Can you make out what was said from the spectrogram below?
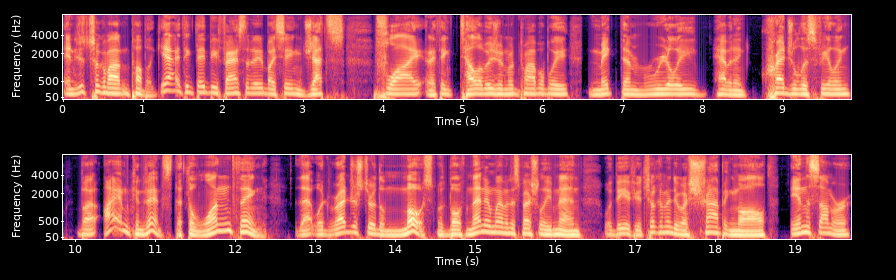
and just took them out in public, yeah, I think they'd be fascinated by seeing jets fly. And I think television would probably make them really have an incredulous feeling. But I am convinced that the one thing that would register the most with both men and women, especially men, would be if you took them into a shopping mall in the summer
